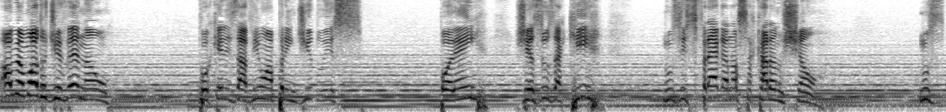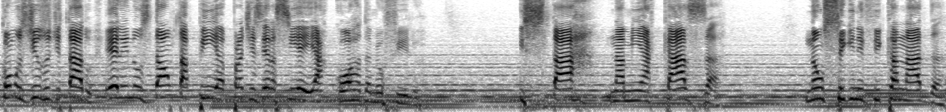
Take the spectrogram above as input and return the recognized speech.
Ao meu modo de ver, não, porque eles haviam aprendido isso. Porém, Jesus aqui nos esfrega a nossa cara no chão. Nos, como diz o ditado, ele nos dá um tapinha para dizer assim: Ei, acorda, meu filho. Estar na minha casa não significa nada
